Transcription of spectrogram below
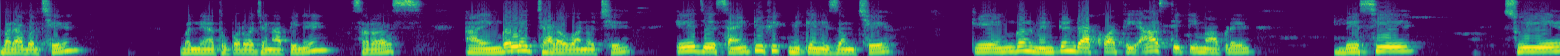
બરાબર છે. બંને હાથ ઉપર વજન આપીને. સરસ. આ એંગલ જ જાળવવાનો છે. એ જે સાયન્ટિફિક મિકેનિઝમ છે કે એંગલ મેન્ટેન રાખવાથી આ સ્થિતિમાં આપણે બેસીએ, સૂઈએ,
